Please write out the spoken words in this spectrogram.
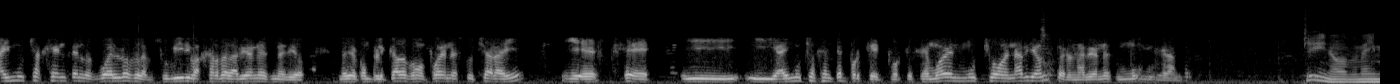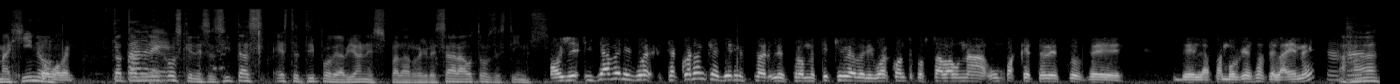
hay mucha gente en los vuelos, la- subir y bajar del avión es medio medio complicado como pueden escuchar ahí y este y, y hay mucha gente porque porque se mueven mucho en avión, pero en aviones muy, muy grandes. Sí, no, me imagino. Ven. Está Qué tan padre. lejos que necesitas este tipo de aviones para regresar a otros destinos. Oye, y ya averigüé, ¿se acuerdan que ayer les, les prometí que iba a averiguar cuánto costaba una un paquete de estos de, de las hamburguesas de la M? Ajá.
